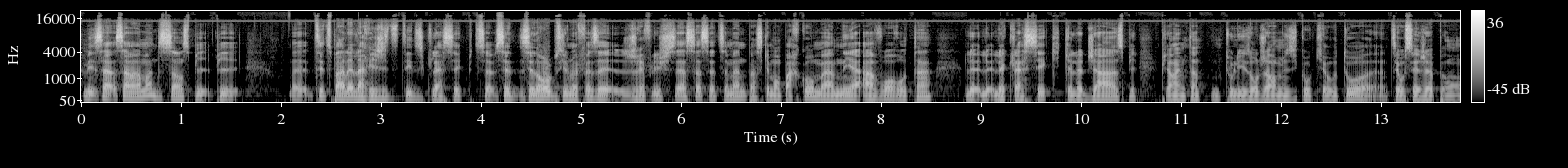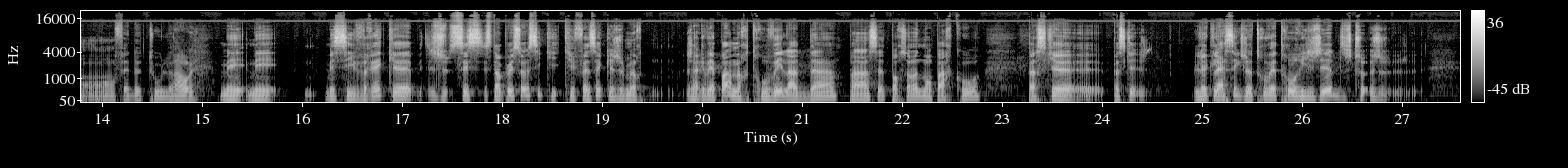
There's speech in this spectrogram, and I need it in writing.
Mais ça, ça a vraiment du sens. Puis, puis euh, tu parlais de la rigidité du classique. C'est drôle parce que je me faisais, je réfléchissais à ça cette semaine parce que mon parcours m'a amené à avoir autant le, le- le classique que le jazz, puis, puis en même temps tous les autres genres musicaux qu'il y a autour. Euh, Tu sais, au cégep, on, on fait de tout. Là. bah oui. Mais, mais, mais c'est vrai que c'est un peu ça aussi qui, qui faisait que je me j'arrivais pas à me retrouver là-dedans pendant cette portion-là de mon parcours parce que, parce que le classique, je le trouvais trop rigide. Je- je-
